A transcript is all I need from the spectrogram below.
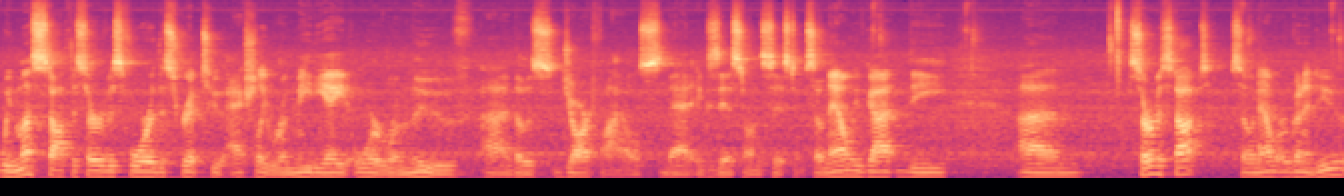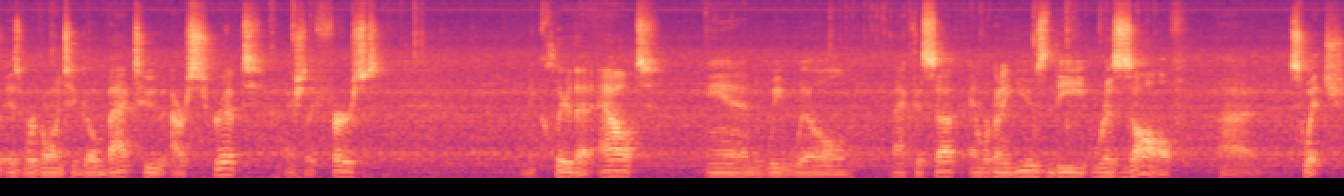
we must stop the service for the script to actually remediate or remove uh, those jar files that exist on the system. So now we've got the um, service stopped. So now what we're going to do is we're going to go back to our script. Actually first, let me clear that out and we will back this up and we're going to use the resolve uh, switch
